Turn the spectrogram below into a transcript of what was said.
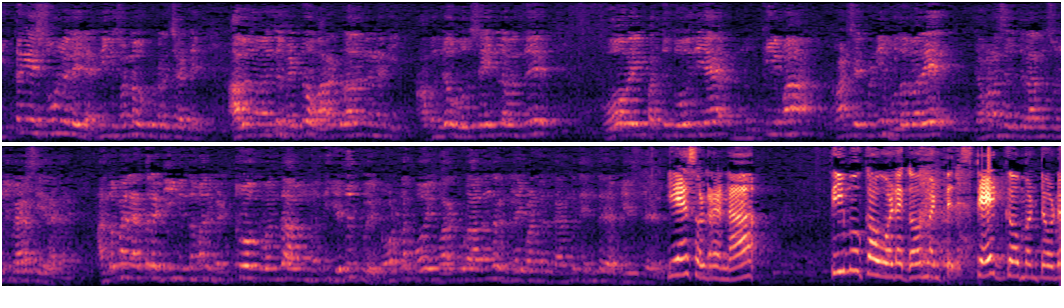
இத்தகைய சூழ்நிலையில நீங்க சொன்ன ஒரு குற்றச்சாட்டு அவங்க வந்து மெட்ரோ வரக்கூடாதுன்னு நினைக்கி அவங்க ஒரு சைட்ல வந்து கோவை பத்து தொகுதியை முக்கியமா கான்சென்ட்ரேட் பண்ணி முதல்வரே கவனம் செலுத்துறாருன்னு சொல்லி வேலை செய்யறாங்க அந்த மாதிரி நேரத்துல நீங்க இந்த மாதிரி மெட்ரோக்கு வந்து அவங்க வந்து எதிர்ப்பு டோட்டலா கோவை வரக்கூடாதுங்கிற நிலைப்பாடு இருக்காங்க எந்த பேஸ்ட் ஏன் சொல்றேன்னா திமுகவோட கவர்மெண்ட் ஸ்டேட் கவர்மெண்டோட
